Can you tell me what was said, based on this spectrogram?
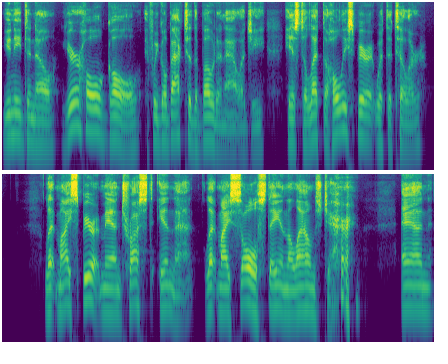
you need to know your whole goal, if we go back to the boat analogy, is to let the Holy Spirit with the tiller, let my spirit man trust in that, let my soul stay in the lounge chair, and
